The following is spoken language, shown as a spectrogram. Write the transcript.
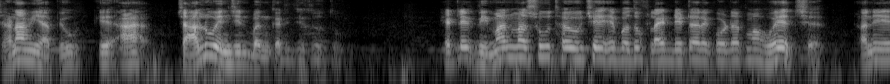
જણાવી આપ્યું કે આ ચાલુ એન્જિન બંધ કરી દીધું હતું. એટલે વિમાનમાં શું થયું છે એ બધું ફ્લાઇટ ડેટા રેકોર્ડરમાં હોય જ છે. અને એ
